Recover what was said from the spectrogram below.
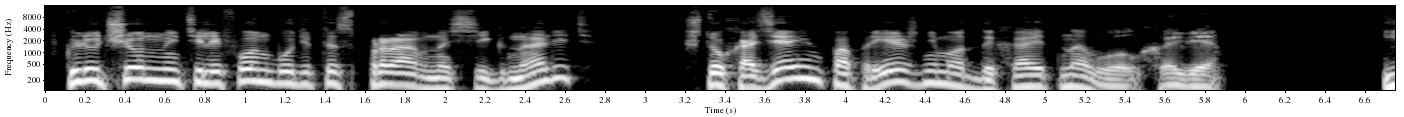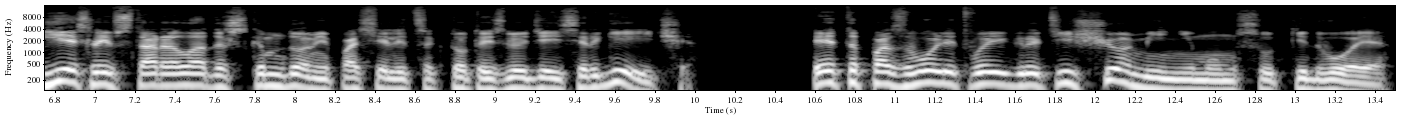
включенный телефон будет исправно сигналить, что хозяин по-прежнему отдыхает на Волхове. Если в Староладожском доме поселится кто-то из людей Сергеича, это позволит выиграть еще минимум сутки-двое.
